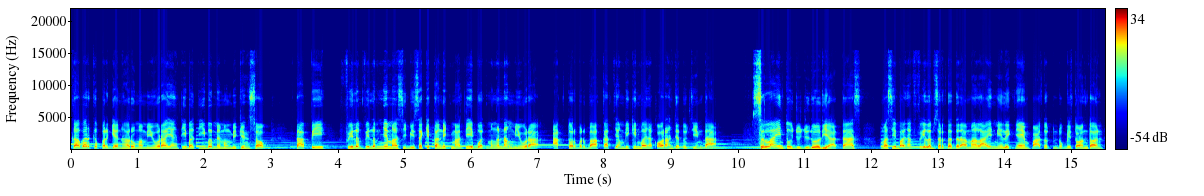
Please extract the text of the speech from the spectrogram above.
Kabar kepergian Haruma Miura yang tiba-tiba memang bikin shock. Tapi, film-filmnya masih bisa kita nikmati buat mengenang Miura, aktor berbakat yang bikin banyak orang jatuh cinta. Selain tujuh judul di atas, masih banyak film serta drama lain miliknya yang patut untuk ditonton.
